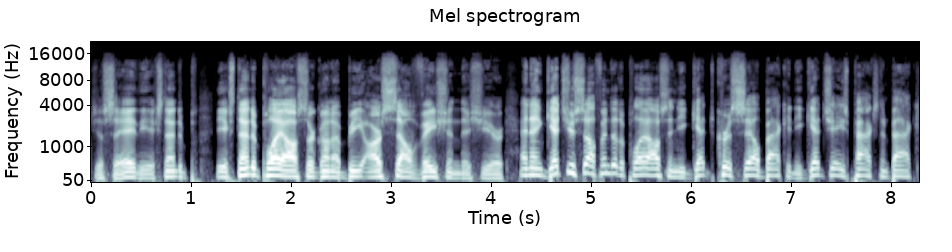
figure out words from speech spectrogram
Just say, hey, the extended the extended playoffs are going to be our salvation this year, and then get yourself into the playoffs, and you get Chris Sale back, and you get James Paxton back,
